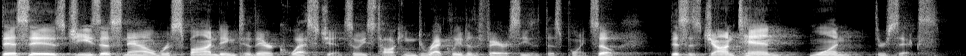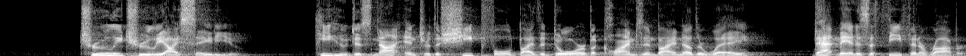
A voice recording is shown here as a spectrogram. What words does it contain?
this is Jesus now responding to their question. So he's talking directly to the Pharisees at this point. So this is John 10, 1 through 6. Truly, truly, I say to you, he who does not enter the sheepfold by the door, but climbs in by another way, that man is a thief and a robber.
